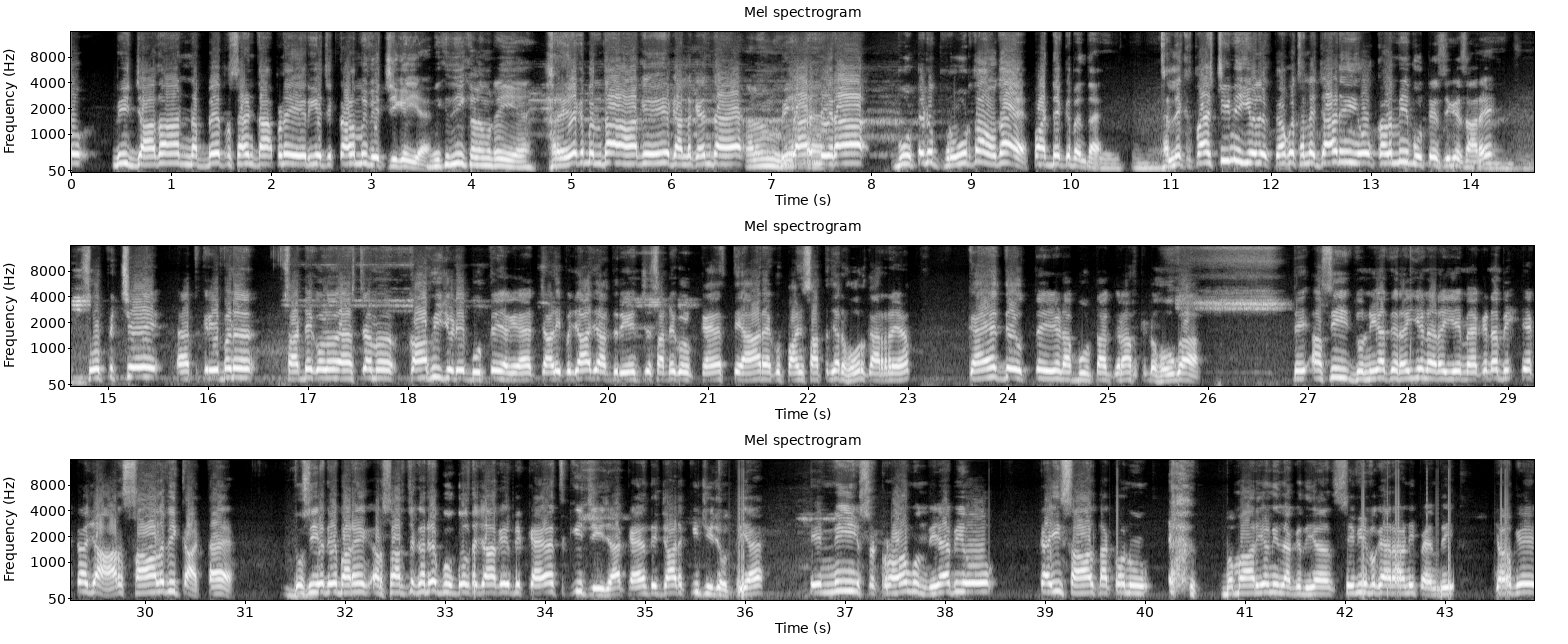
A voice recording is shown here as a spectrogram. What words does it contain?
ਵੀ ਜ਼ਿਆਦਾ 90% ਆਪਣੇ ਏਰੀਆ 'ਚ ਕਲਮ ਵੇਚੀ ਗਈ ਹੈ। ਵਿਕਦੀ ਕਲਮ ਰਹੀ ਹੈ। ਹਰੇਕ ਬੰਦਾ ਆ ਕੇ ਇਹ ਗੱਲ ਕਹਿੰਦਾ ਹੈ ਵੀ ਯਾਰ ਮੇਰਾ ਬੂਟੇ ਨੂੰ ਫਰੂਟ ਤਾਂ ਆਉਂਦਾ ਹੈ ਪਰ ਡਿੱਗ ਪੈਂਦਾ ਹੈ। ਥੱਲੇ ਕਪੈਸਿਟੀ ਨਹੀਂ ਉਹਦੇ ਕਿਉਂਕਿ ਥੱਲੇ ਜੜ ਨਹੀਂ ਉਹ ਕਲਮੀ ਬੂਟੇ ਸੀਗੇ ਸਾਰੇ। ਸੋ ਪਿੱਛੇ ਤਕਰੀਬਨ ਸਾਡੇ ਕੋਲ ਇਸ ਟਾਈਮ ਕਾਫੀ ਜਿਹੜੇ ਬੂਟੇ ਹੈਗੇ ਆ 40 50 ਹਜ਼ਾਰ ਦੀ ਰੇਂਜ 'ਚ ਸਾਡੇ ਕੋਲ ਕੈਂਸ ਤਿਆਰ ਹੈ ਕੋਈ 5 7000 ਹੋਰ ਕਰ ਰਹੇ ਆ ਕੈਂਸ ਦੇ ਉੱਤੇ ਜਿਹੜਾ ਬੂਟਾ ਗ੍ਰਾਫਟਡ ਹੋਊਗਾ ਤੇ ਅਸੀਂ ਦੁਨੀਆ ਤੇ ਰਹੀਏ ਨਾ ਰਹੀਏ ਮੈਂ ਕਹਿੰਦਾ ਵੀ 1000 ਸਾਲ ਵੀ ਘੱਟ ਹੈ। ਤੁਸੀਂ ਇਹਦੇ ਬਾਰੇ ਰਿਸਰਚ ਕਰਿਓ ਗੂਗਲ ਤੇ ਜਾ ਕੇ ਵੀ ਕੈਂਸ ਕੀ ਚੀਜ਼ ਹੈ ਕੈਂਸ ਦੀ ਜੜ ਕੀ ਚੀਜ਼ ਹੁੰਦੀ ਹੈ। ਇੰਨੀ ਸਟਰੋਂਗ ਹੁੰਦੀ ਹੈ ਵੀ ਉਹ ਕਈ ਸਾਲ ਤੱਕ ਉਹਨੂੰ ਬਿਮਾਰੀਆਂ ਨਹੀਂ ਲੱਗਦੀਆਂ ਸੀਵੀ ਵਗੈਰਾ ਨਹੀਂ ਪੈਂਦੀ ਕਿਉਂਕਿ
